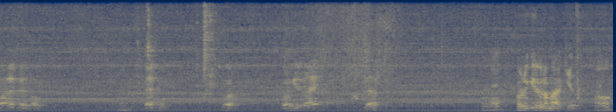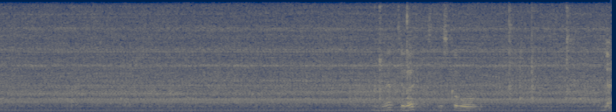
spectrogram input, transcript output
Ja, det är ett tag. Spä på. Så. Har du gula? Nej. Där. Nej. Har du gula märket? Ja. Det är inte rätt. Det ska vara... Där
